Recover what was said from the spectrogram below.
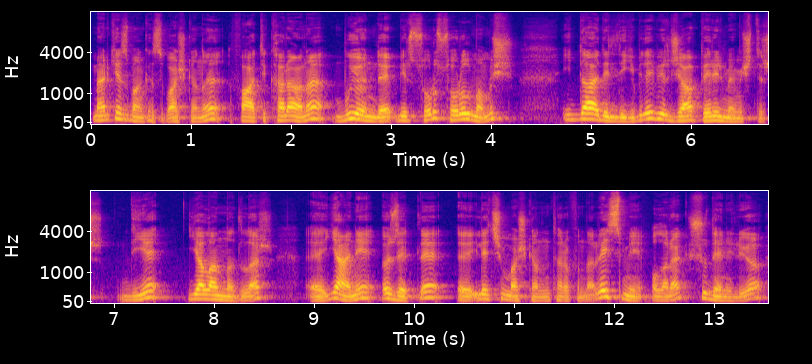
Merkez Bankası Başkanı Fatih Karahan'a bu yönde bir soru sorulmamış, iddia edildiği gibi de bir cevap verilmemiştir diye yalanladılar. E, yani özetle e, iletişim başkanlığı tarafından resmi olarak şu deniliyor.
